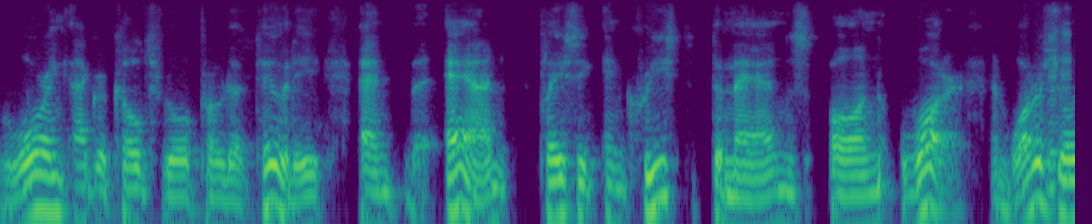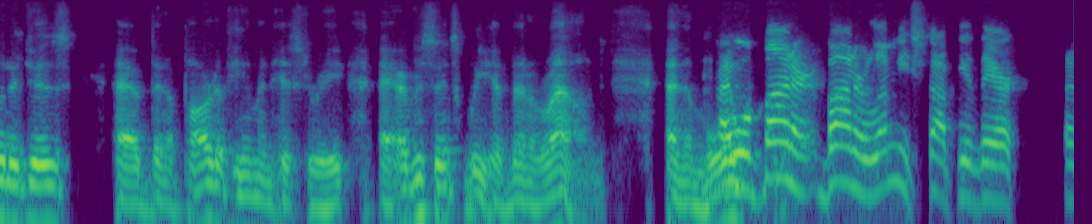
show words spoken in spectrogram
lowering agricultural productivity and, and placing increased demands on water. And water shortages have been a part of human history ever since we have been around. And the more I will, Bonner, Bonner, let me stop you there. Uh,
